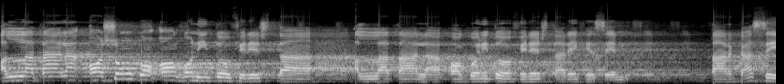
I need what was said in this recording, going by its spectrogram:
আল্লাহ তাআলা অসংখ্য অগণিত ফেরেশতা আল্লাহ তাআলা অগণিত ফেরেশতা রেখেছেন। তার কাছে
